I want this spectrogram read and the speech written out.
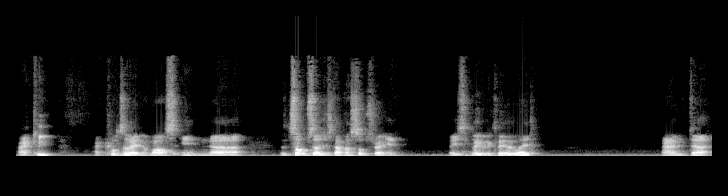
I keep, I cultivate the moss in uh, the tubs I just have my substrate in, basically with a clear lid. And uh,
